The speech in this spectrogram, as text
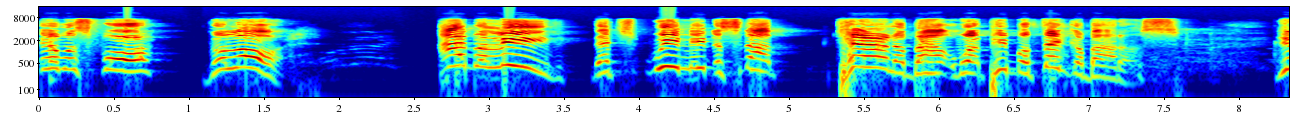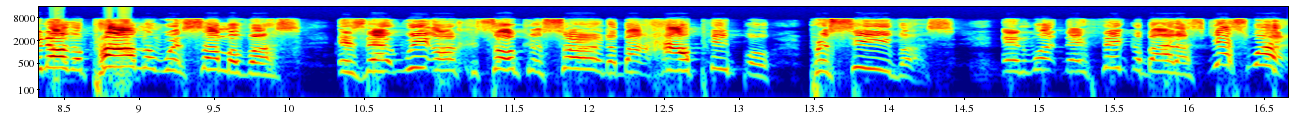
It was for the Lord. I believe that we need to stop caring about what people think about us. You know, the problem with some of us is that we are so concerned about how people perceive us and what they think about us. Guess what?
